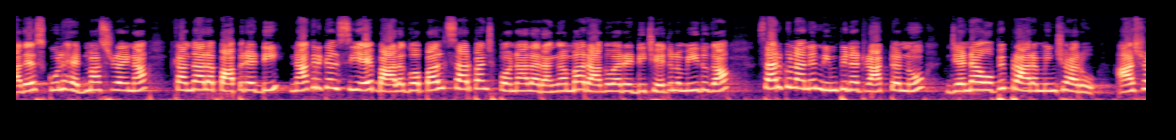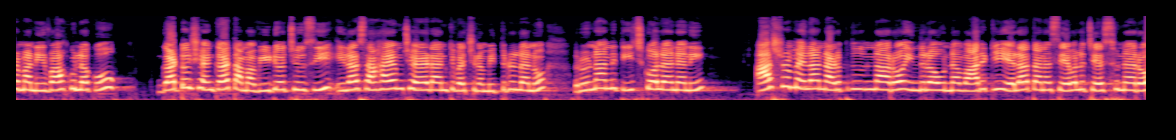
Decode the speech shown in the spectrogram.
అదే స్కూల్ హెడ్ మాస్టర్ అయిన కందాల పాపిరెడ్డి నాగరికల్ సీఏ బాలగోపాల్ సర్పంచ్ పొన్నాల రంగమ్మ రాఘవరెడ్డి చేతుల మీదుగా సరుకులను నింపిన ట్రాక్టర్ను జెండా ఊపి ప్రారంభించారు. ఆశ్రమ నిర్వాహకులకు గట్టు శంకర్ తమ వీడియో చూసి ఇలా సహాయం చేయడానికి వచ్చిన మిత్రులను రుణాన్ని తీర్చుకోలేనని ఆశ్రమం ఎలా నడుపుతున్నారో ఇందులో ఉన్న వారికి ఎలా తన సేవలు చేస్తున్నారో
